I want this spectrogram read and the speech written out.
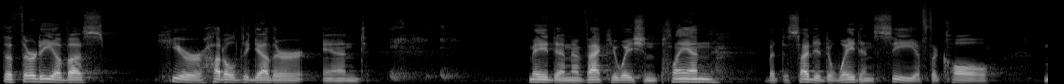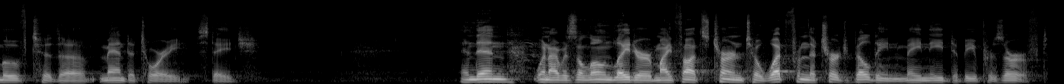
The 30 of us here huddled together and made an evacuation plan, but decided to wait and see if the call moved to the mandatory stage. And then, when I was alone later, my thoughts turned to what from the church building may need to be preserved.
